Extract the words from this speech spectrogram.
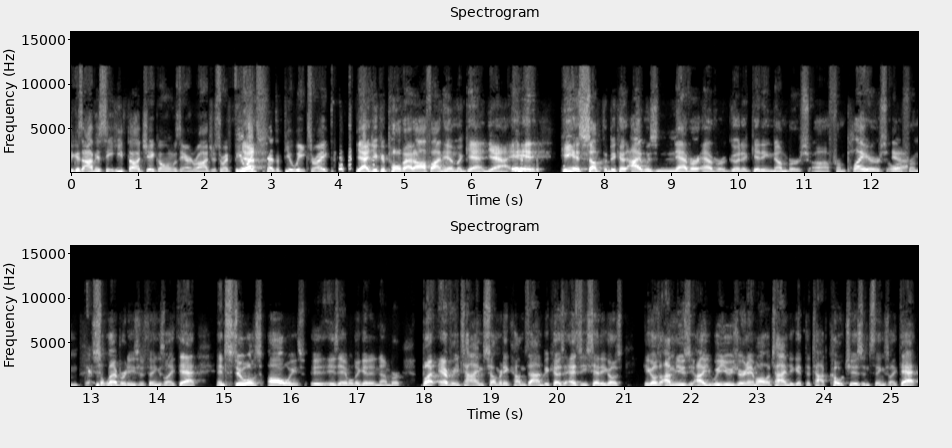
because obviously he thought Jake Owen was Aaron Rodgers. So I feel yes. like he has a few weeks, right? yeah, you could pull that off on him again. Yeah, it, it, he is something because I was never ever good at getting numbers uh, from players or yeah. from celebrities or things like that. And Stu was always is, is able to get a number. But every time somebody comes on, because as he said, he goes, he goes, I'm using, I, we use your name all the time to get the top coaches and things like that.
